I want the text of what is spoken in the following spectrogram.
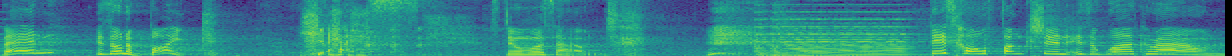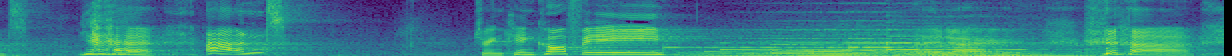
Ben is on a bike. Yes. Still more sound. this whole function is a workaround. Yeah. And drinking coffee. I know.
